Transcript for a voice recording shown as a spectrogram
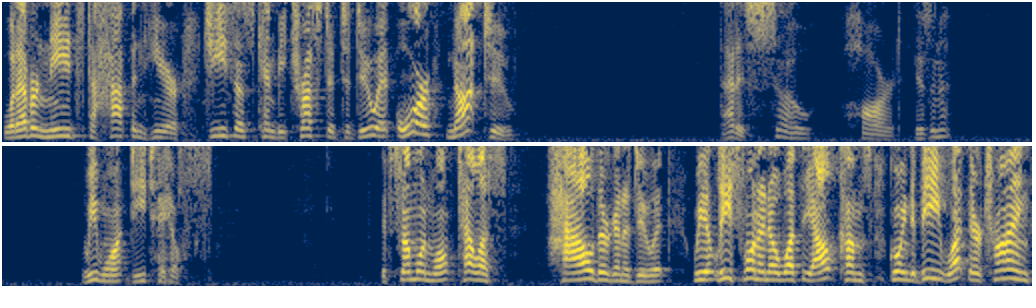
Whatever needs to happen here, Jesus can be trusted to do it or not to. That is so hard, isn't it? We want details. If someone won't tell us how they're going to do it, we at least want to know what the outcome's going to be, what they're trying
